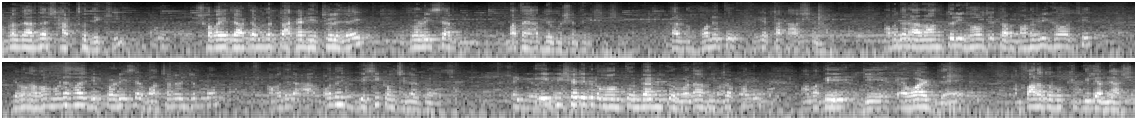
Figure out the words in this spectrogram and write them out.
আমরা যার যার স্বার্থ দেখি, সবাই যার যার মতো টাকা নিয়ে চলে যায়, প্রডিউসার মাথায় হাত দিয়ে বসে থেকে শেষে। কারণ হলে তো থেকে টাকা আসে না। আমাদের আরও আন্তরিক হওয়া উচিত, আর মানবিক হওয়া উচিত, এবং আমার মনে হয় যে প্রডিউসার বাঁচানোর জন্য আমাদের অনেক বেশি কনসিডার করা উচিত। এই বিষয়ে কোনো মন্তব্য আমি করব না। আমি যখন আমাকে যে অ্যাওয়ার্ড দেয় পারতপক্ষে দিলে আমি আসি।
